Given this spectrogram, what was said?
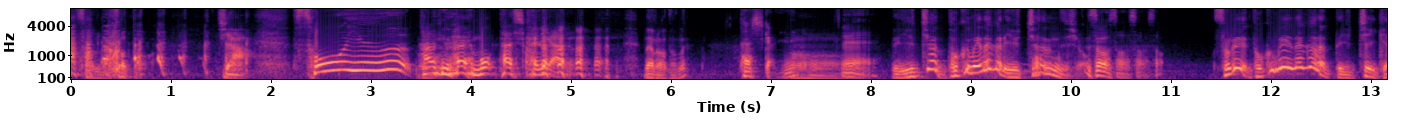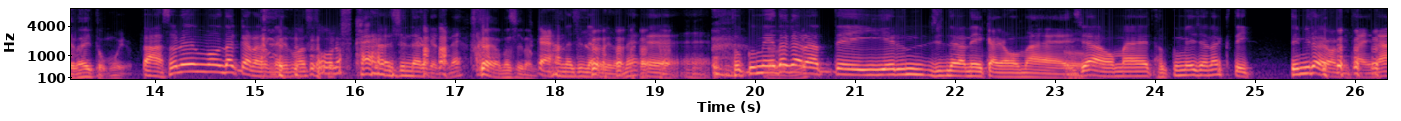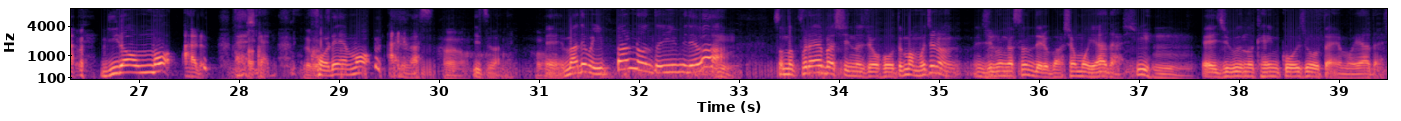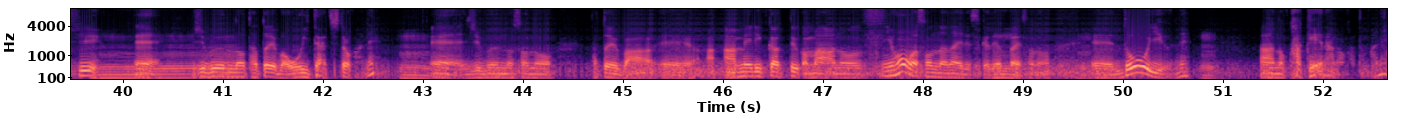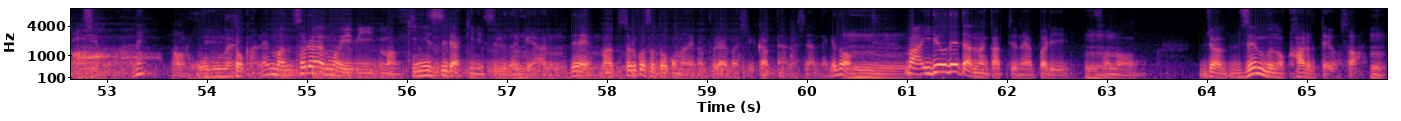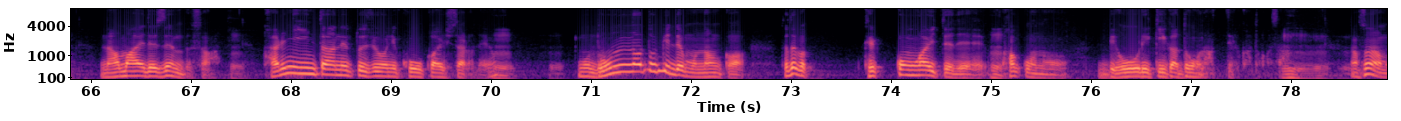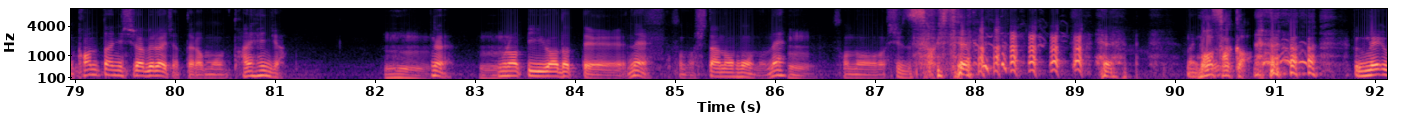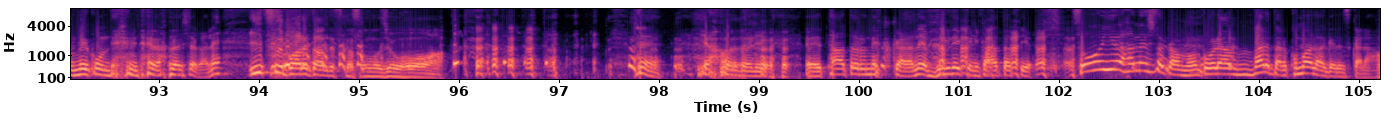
そんなことは。じゃあ。そういう考えも確かにある なるほどね。確かにね、うんえで言っちゃう匿名だから言っちゃうんでしょえ。そうそうそうそうそれ匿名だからって言っちゃいけないと思うよ。あそれもだからね、まあ、それ深い話になるけどね。深い話な。深い話になるけどね、ええええ。匿名だからって言えるんじゃねえかよお前、うん。じゃあお前匿名じゃなくて言ってみろよみたいな 議論もある。確かに。これもあります。はい。実はね、はい。ええ。まあでも一般論という意味では、うんそのプライバシーの情報って、まあ、もちろん自分が住んでる場所も嫌だし、うん。えー自分の健康状態も嫌だし、えんー自分の例えば生い立ちとかね、うんえー自分のその例えば、えーあアメリカっていうかまああの日本はそんなないですけどやっぱりその、えーどういうねうん。あの家系なのかとかね自分がね。なるほどね。とかね、まあ、それはもうい、まあ、気にすりゃ気にするだけあるんで、うんまあ、それこそどこまでがプライバシーかって話なんだけど、うんまあ医療データなんかっていうのはやっぱり、うんそのじゃあ全部のカルテをさ、うん。名前で全部さ、うん仮にインターネット上に公開したらだよ、うん。もうどんな時でもなんか例えば結婚相手でうん過去の病歴がどうなってるかとかさ、うん。かそういうのも簡単に調べられちゃったらもう大変じゃん。うん。ね、うん。村 P がだってねその下の方のね、うん。その手術をして まさか。埋め埋め込んでるみたいな話とかね。いつバレたんですか その情報は。ね。いや本当に、えータートルネックからね V ネックに変わったっていう。そういう話とかもこれはバレたら困るわけですから、な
